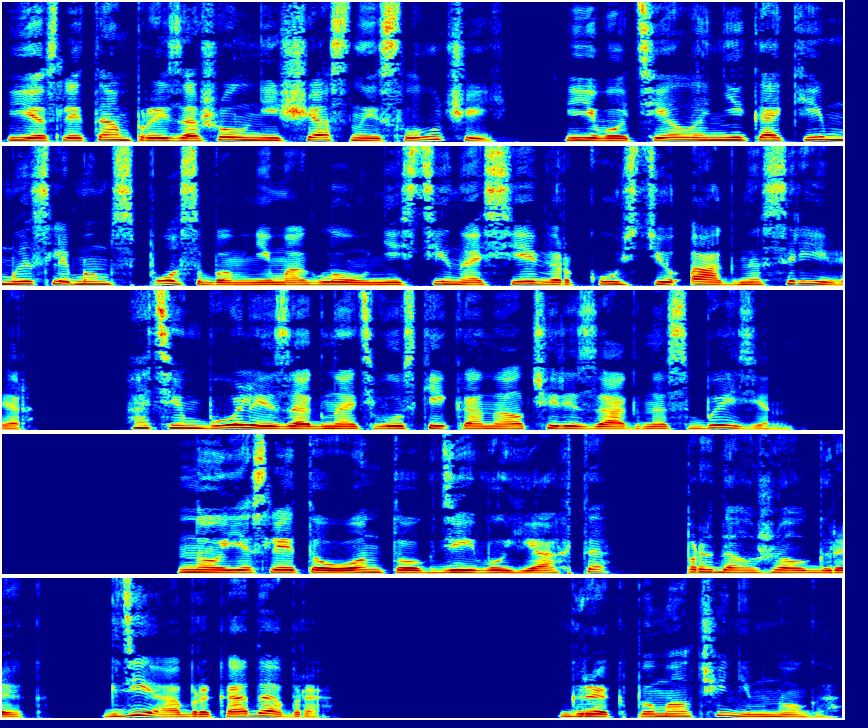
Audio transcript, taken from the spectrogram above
Если там произошел несчастный случай, его тело никаким мыслимым способом не могло унести на север к устью Агнес-Ривер, а тем более загнать в узкий канал через Агнес-Безин. «Но если это он, то где его яхта?» — продолжал Грег. «Где Абракадабра?» «Грег, помолчи немного,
